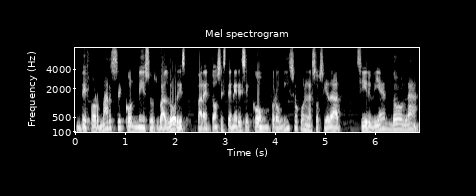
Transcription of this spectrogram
de formarse con esos valores para entonces tener ese compromiso con la sociedad, sirviéndola,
